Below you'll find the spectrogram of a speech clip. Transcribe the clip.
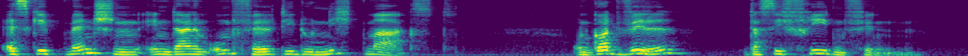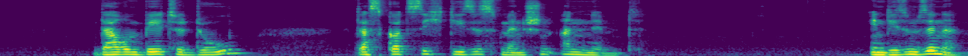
es gibt Menschen in deinem Umfeld, die du nicht magst. Und Gott will, dass sie Frieden finden. Darum bete du, dass Gott sich dieses Menschen annimmt. In diesem Sinne.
